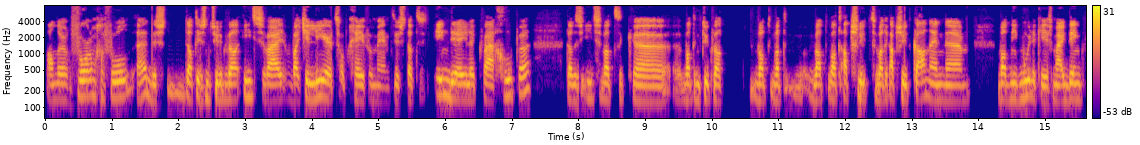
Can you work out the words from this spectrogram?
ander vormgevoel. Hè? Dus dat is natuurlijk wel iets waar, wat je leert op een gegeven moment. Dus dat is indelen qua groepen. Dat is iets wat ik, uh, wat ik natuurlijk wel. Wat, wat, wat, wat, absoluut, wat ik absoluut kan en uh, wat niet moeilijk is. Maar ik denk,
